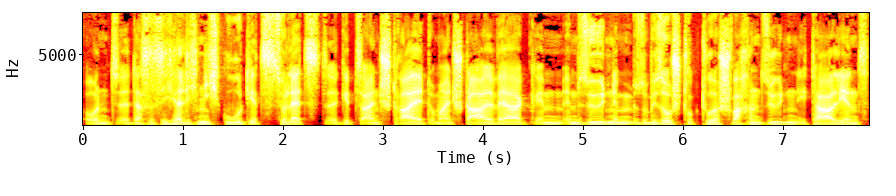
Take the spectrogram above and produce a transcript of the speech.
Und äh, das ist sicherlich nicht gut. Jetzt zuletzt äh, gibt es einen Streit um ein Stahlwerk im, im Süden, im sowieso strukturschwachen Süden Italiens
